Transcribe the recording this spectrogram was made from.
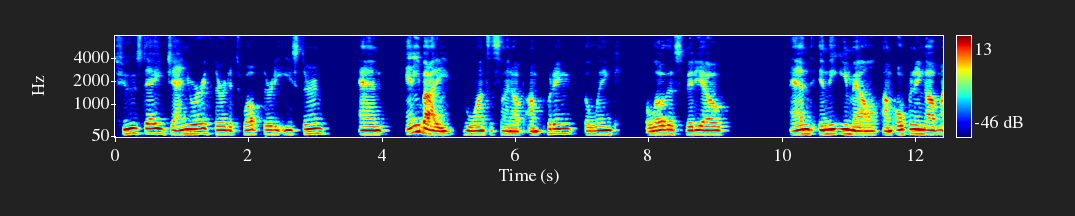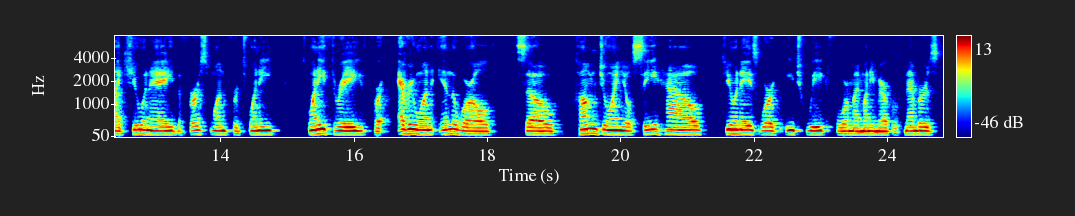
Tuesday, January 3rd at 12:30 Eastern. And anybody who wants to sign up, I'm putting the link below this video and in the email, I'm opening up my Q&A, the first one for 2023 for everyone in the world. So come join. You'll see how Q&As work each week for my Money Miracles members.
